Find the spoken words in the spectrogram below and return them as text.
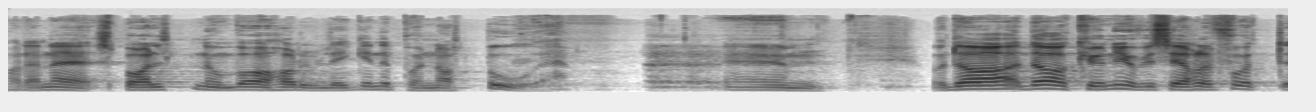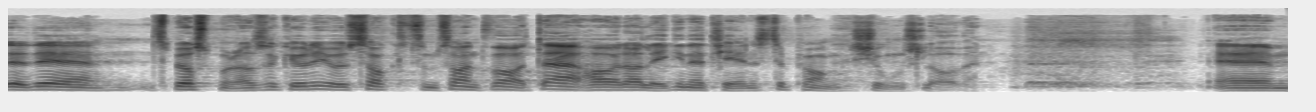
har denne spalten om hva har du liggende på nattbordet. Og da, da, kunne jo, Hvis jeg hadde fått det spørsmålet, så kunne jeg jo sagt som sant var at der har da liggende tjenestepensjonsloven. Um,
